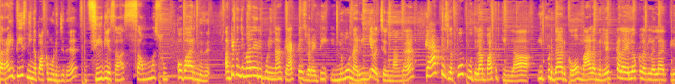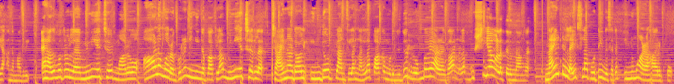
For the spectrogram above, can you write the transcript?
வெரைட்டிஸ் நீங்க பார்க்க முடிஞ்சது. சீரியஸா செம்ம சூப்பரா இருந்தது. அப்படியே கொஞ்சம் மேலே ஏறி போனீங்கன்னா கேக்டஸ் வெரைட்டி இன்னமும் நிறைய வச்சிருந்தாங்க. கேக்டஸ்ல பூ பூத்துலாம் பார்த்துருக்கீங்களா? இப்படிதான் இருக்கும். மேல அந்த ரெட் கலர் எல்லோ கலர்ல எல்லாம் இருக்கு இல்லையா? அந்த மாதிரி. அது மட்டும் இல்ல மினியேச்சர் மரம் ஆலமரம் கூட நீங்க இங்க பார்க்கலாம். மினியேச்சர்ல சைனா டால் இண்டோர் பிளான்ஸ் எல்லாம் நல்லா பார்க்க முடிஞ்சது. ரொம்பவே அழகா நல்லா புஷியா வளர்த்துருந்தாங்க. நைட்டு லைட்ஸ் எல்லாம் போட்டு இந்த செட்டப் இன்னமும் அழகா இருக்கும்.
